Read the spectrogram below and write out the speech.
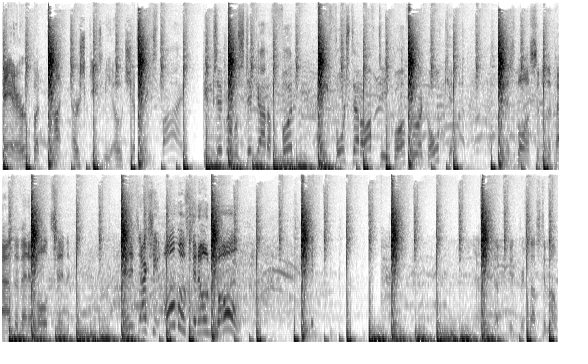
there, but not, or excuse me, Ocho. 6-5. Humes able to stick out a foot, and he forced that off Dequa for a goal kick. As the ball is into the path of Enevoldsen. And it's actually almost an own goal. Substitute Chrysostimo.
